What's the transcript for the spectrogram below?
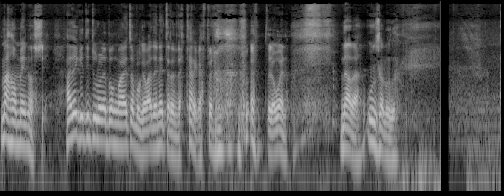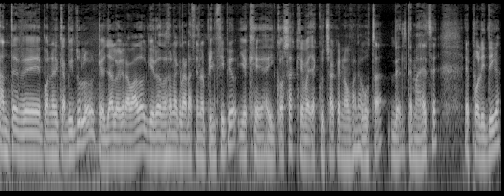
más o menos sí. A ver qué título le pongo a esto porque va a tener tres descargas, pero, pero bueno, nada, un saludo. Antes de poner el capítulo, que ya lo he grabado, quiero dar una aclaración al principio, y es que hay cosas que vaya a escuchar que no os van a gustar del tema este, es política,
